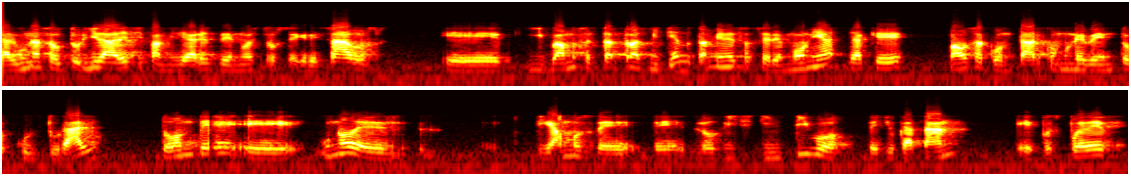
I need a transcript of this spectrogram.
algunas autoridades y familiares de nuestros egresados. Eh, y vamos a estar transmitiendo también esa ceremonia, ya que vamos a contar con un evento cultural donde eh, uno de, digamos, de, de, lo distintivo de Yucatán, eh, pues puede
